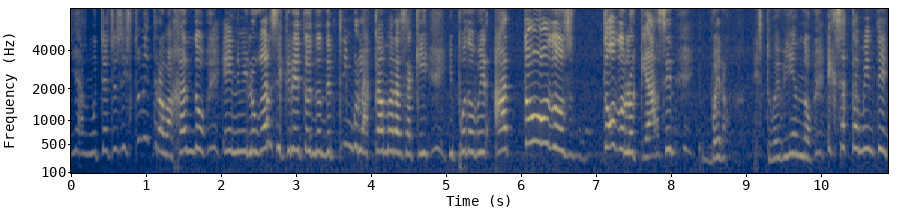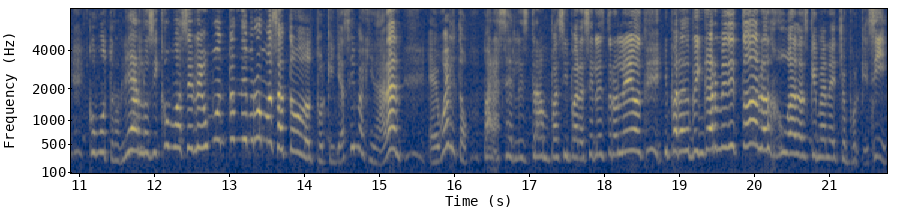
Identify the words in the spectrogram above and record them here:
días, muchachos. Estuve trabajando en mi lugar secreto en donde tengo las cámaras aquí y puedo ver a todos, todo lo que hacen. Bueno, estuve viendo exactamente cómo trolearlos y cómo hacerle un montón de bromas a todos, porque ya se imaginarán, he vuelto para hacerles trampas y para hacerles troleos y para vengarme de todas las jugadas que me han hecho, porque sí,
